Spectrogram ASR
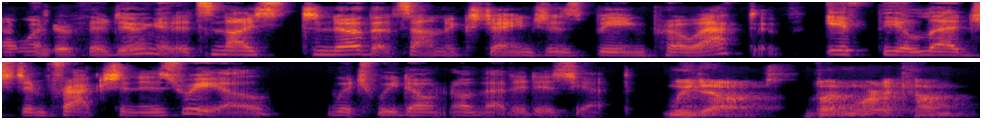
I wonder if they're doing it. It's nice to know that Sound Exchange is being proactive if the alleged infraction is real, which we don't know that it is yet. We don't, but more to come.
